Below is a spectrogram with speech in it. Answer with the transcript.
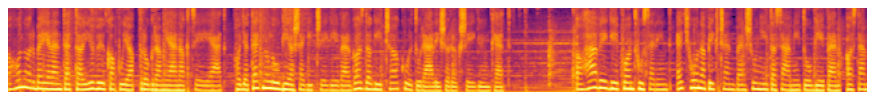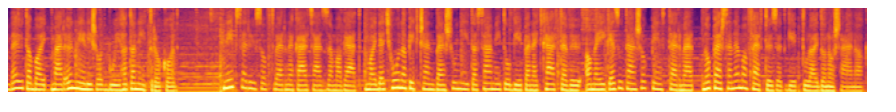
A Honor bejelentette a jövő kapuja programjának célját, hogy a technológia segítségével gazdagítsa a kulturális örökségünket. A hvg.hu szerint egy hónapig csendben sunyít a számítógépen, aztán beüt a baj, már önnél is ott bújhat a nitrokod. Népszerű szoftvernek álcázza magát, majd egy hónapig csendben sunyít a számítógépen egy kártevő, amelyik ezután sok pénzt termel, no persze nem a fertőzött gép tulajdonosának.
